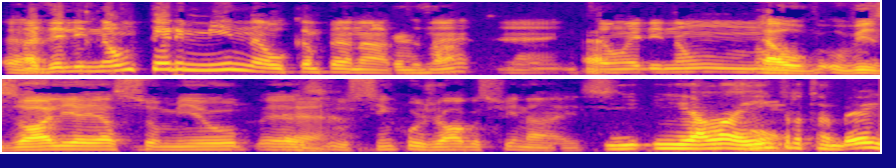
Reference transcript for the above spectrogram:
É. Mas ele não termina o campeonato, né? Exato. né? É, então é. ele não. não... É, o, o Visoli assumiu é, os cinco jogos finais. E, e ela Bom. entra também,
